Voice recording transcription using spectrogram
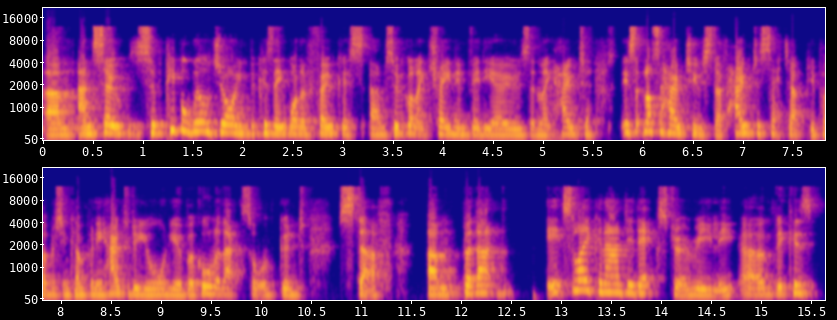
Um, and so so people will join because they want to focus. Um, so we've got like training videos and like how to. It's lots of how to stuff, how to set up your publishing company, how to do your audiobook, all of that sort of good stuff. Um, but that it's like an added extra, really, um, because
